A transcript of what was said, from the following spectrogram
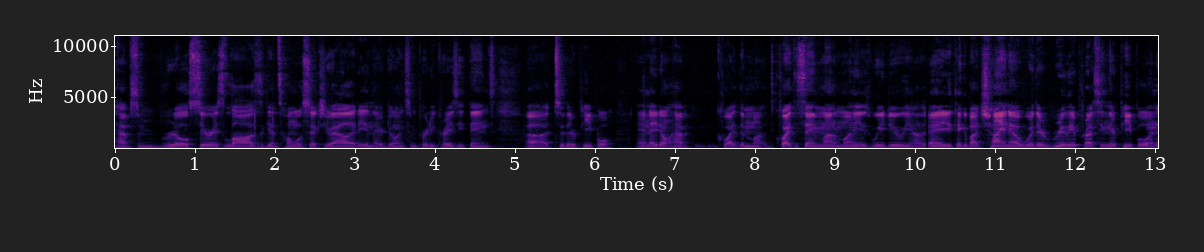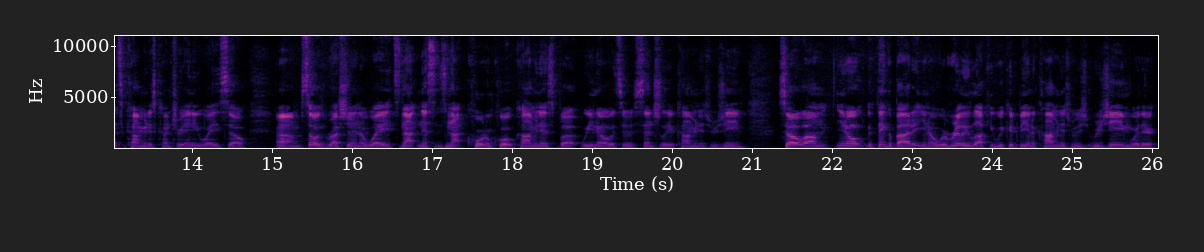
have some real serious laws against homosexuality and they're doing some pretty crazy things uh, to their people and they don't have quite the quite the same amount of money as we do. You know, and you think about China where they're really oppressing their people, and it's a communist country anyway. So, um, so is Russia in a way. It's not it's not quote unquote communist, but we know it's essentially a communist regime. So, um, you know, think about it. You know, we're really lucky. We could be in a communist re- regime where they're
